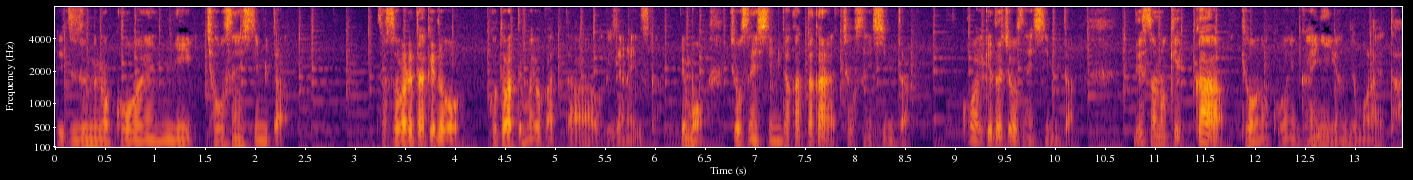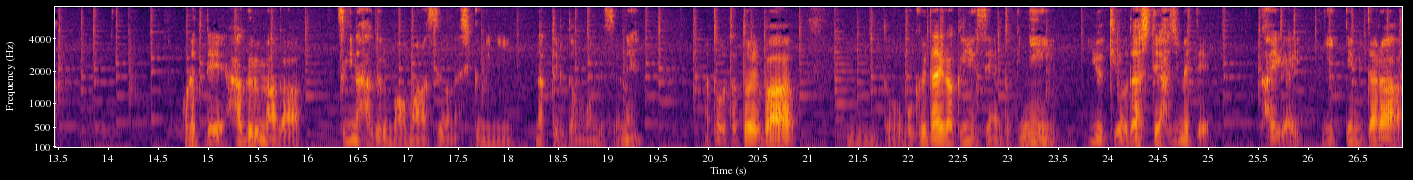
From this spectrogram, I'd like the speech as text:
で、ズームの講演に挑戦してみた。誘われたけど断ってもよかったわけじゃないですか。でも挑戦してみたかったから挑戦してみた。怖いけど挑戦してみた。で、その結果、今日の講演会に呼んでもらえた。これって歯車が次の歯車を回すような仕組みになってると思うんですよね。あと、例えば、うんと僕大学院生の時に勇気を出して初めて海外に行ってみたら、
